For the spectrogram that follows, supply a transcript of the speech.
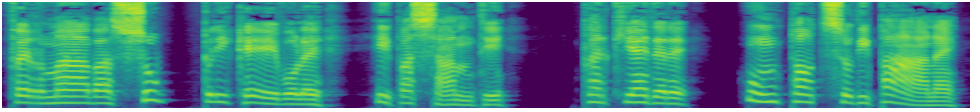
fermava supplichevole i passanti per chiedere un tozzo di pane.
